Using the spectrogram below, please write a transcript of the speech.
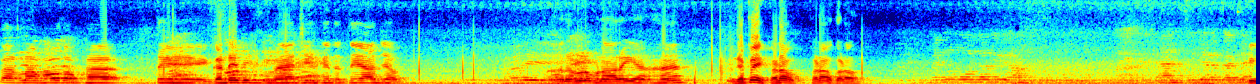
ਕਰਨਾ ਬਹੁਤ ਔਖਾ ਹੈ ਤੇ ਗੰਡੇ ਵੀ ਮੈਂ ਚੀਰ ਕੇ ਦਿੱਤੇ ਆ ਅੱਜ। ਰਮਣ ਬਣਾ ਰਹੀ ਆ ਹੈ? ਜਪੇ ਖੜਾਓ ਖੜਾਓ ਖੜਾਓ। ਕੀ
